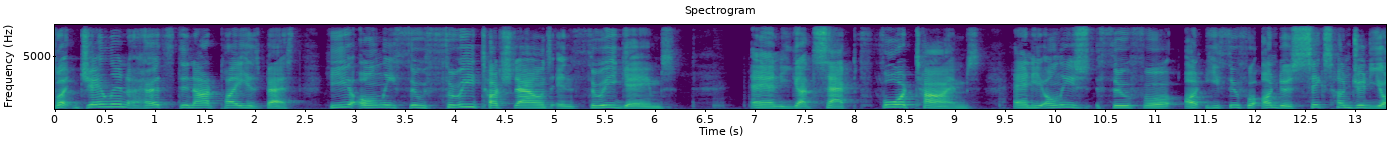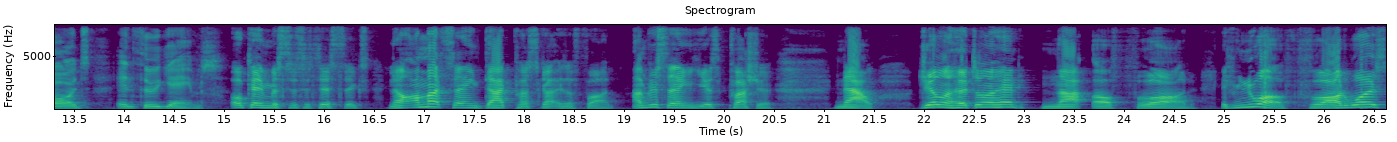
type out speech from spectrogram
But Jalen Hurts did not play his best. He only threw three touchdowns in three games, and he got sacked four times. And he only threw for uh, he threw for under 600 yards in three games. Okay, Mr. Statistics. Now, I'm not saying Dak Prescott is a fraud. I'm just saying he has pressure. Now, Jalen Hurts on the hand, not a fraud. If you knew what a fraud was,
